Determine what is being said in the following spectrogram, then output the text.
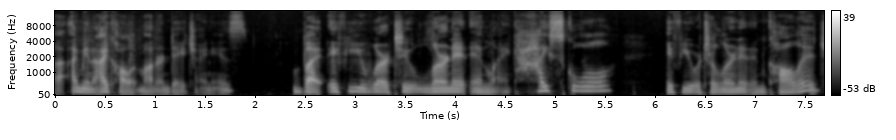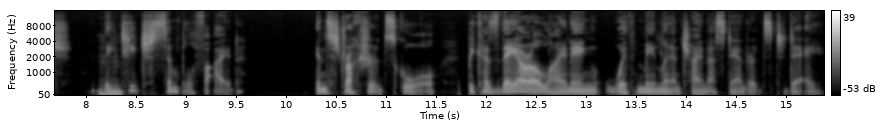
Uh, I mean, I call it modern day Chinese. But if you were to learn it in like high school, if you were to learn it in college, they Mhm. teach simplified in structured school because they are aligning with mainland China standards today.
